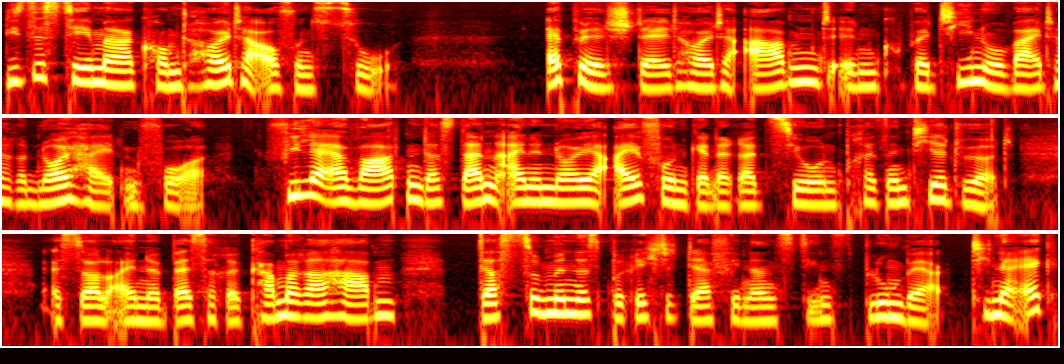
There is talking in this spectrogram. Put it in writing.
Dieses Thema kommt heute auf uns zu. Apple stellt heute Abend in Cupertino weitere Neuheiten vor. Viele erwarten, dass dann eine neue iPhone-Generation präsentiert wird. Es soll eine bessere Kamera haben, das zumindest berichtet der Finanzdienst Bloomberg. Tina Eck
